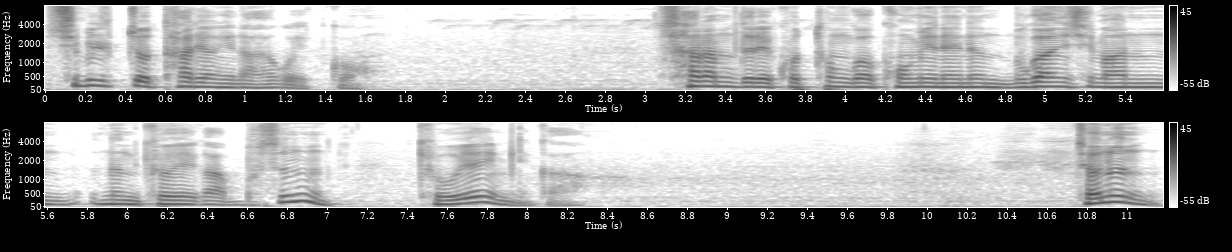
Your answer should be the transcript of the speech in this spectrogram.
11조 타령이나 하고 있고 사람들의 고통과 고민에는 무관심하는 교회가 무슨 교회입니까? 저는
